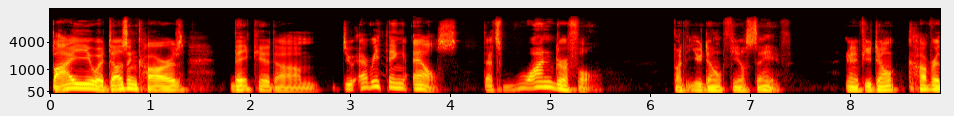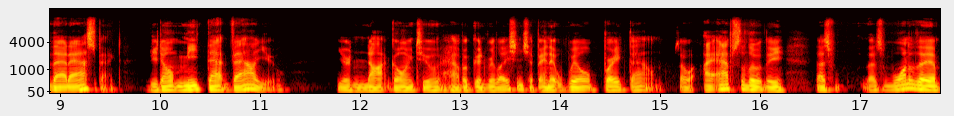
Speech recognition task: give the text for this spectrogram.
buy you a dozen cars, they could um, do everything else that's wonderful, but you don't feel safe. And if you don't cover that aspect, if you don't meet that value, you're not going to have a good relationship and it will break down. So I absolutely that's that's one of the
